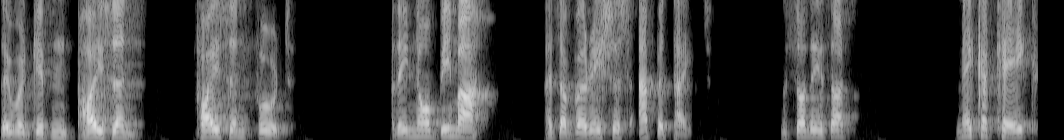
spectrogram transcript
they were given poison, poison food. they know Bhima has a voracious appetite. And so they thought, make a cake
